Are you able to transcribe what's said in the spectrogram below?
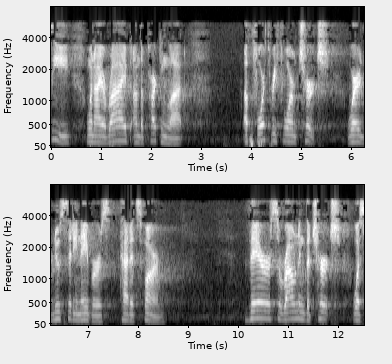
see when I arrived on the parking lot of Fourth Reformed Church where New City Neighbors had its farm. There surrounding the church was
